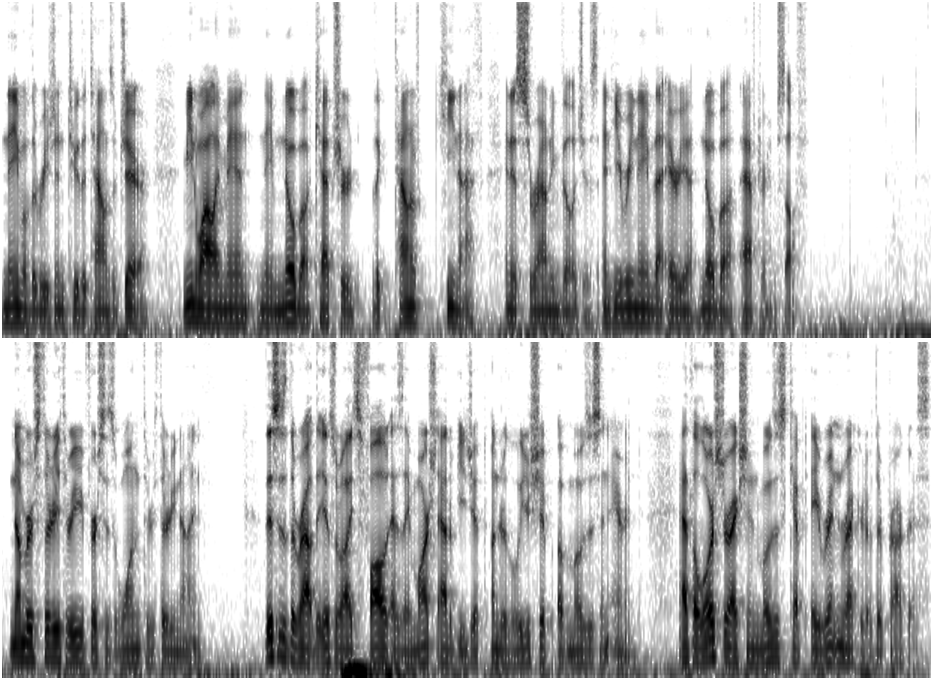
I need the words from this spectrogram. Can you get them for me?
name of the region to the towns of Jair. Meanwhile, a man named Nobah captured the town of Kenath and its surrounding villages, and he renamed that area Nobah after himself. Numbers 33, verses 1 through 39. This is the route the Israelites followed as they marched out of Egypt under the leadership of Moses and Aaron. At the Lord's direction, Moses kept a written record of their progress.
